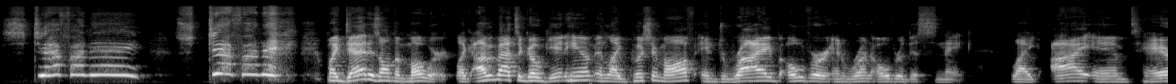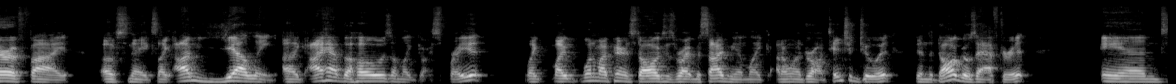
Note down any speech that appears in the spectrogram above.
Stephanie, Stephanie. My dad is on the mower. Like, I'm about to go get him and like push him off and drive over and run over this snake. Like, I am terrified of snakes. Like, I'm yelling. Like, I have the hose. I'm like, do I spray it? Like, my one of my parents' dogs is right beside me. I'm like, I don't want to draw attention to it. Then the dog goes after it. And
